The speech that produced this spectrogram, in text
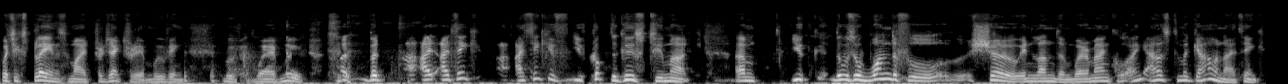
which explains my trajectory of moving moving where I've moved. But, but I, I think I think you've you've cooked the goose too much. Um, you, there was a wonderful show in London where a man called I Alistair McGowan, I think,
